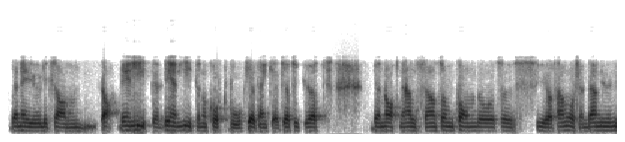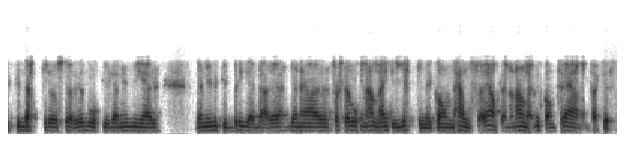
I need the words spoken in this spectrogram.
den är ju liksom, ja, det är en liten, det är en liten och kort bok helt enkelt. Jag tycker att den nakna hälsan som kom då för fyra, fem år sedan, den är ju mycket bättre och större bok. Den är ju mer den är mycket bredare. Den här första boken handlar inte jättemycket om hälsa egentligen, den handlar mycket om träning faktiskt.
